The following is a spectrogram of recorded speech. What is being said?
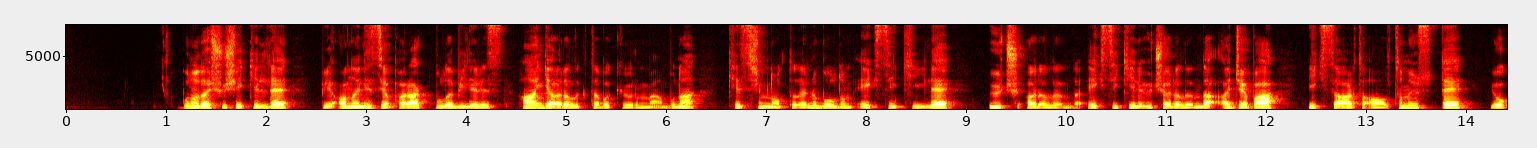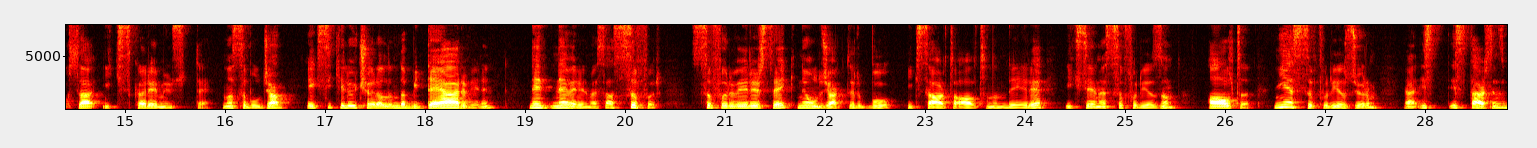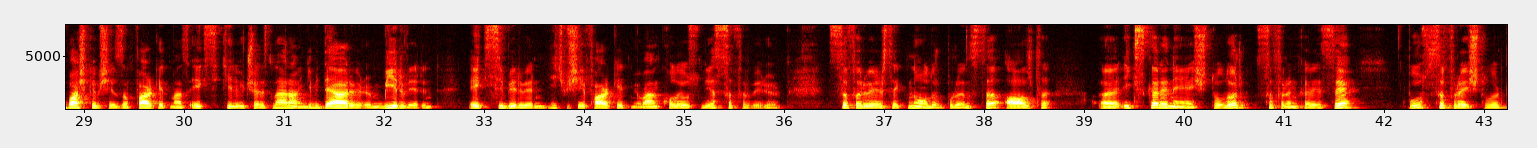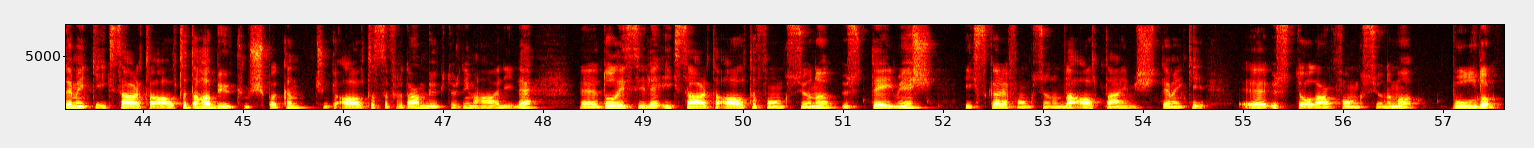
Bunu da şu şekilde bir analiz yaparak bulabiliriz. Hangi aralıkta bakıyorum ben buna? Kesişim noktalarını buldum. Eksi 2 ile 3 aralığında. Eksi 2 ile 3 aralığında acaba x artı 6 mı üstte yoksa x kare mi üstte? Nasıl bulacağım? Eksi 2 ile 3 aralığında bir değer verin. Ne, ne verir mesela? 0. 0 verirsek ne olacaktır bu x artı 6'nın değeri? x yerine 0 yazın. 6. Niye 0 yazıyorum? Yani isterseniz başka bir şey yazın. Fark etmez. Eksi 2 ile 3 arasında herhangi bir değer veriyorum. 1 verin. Eksi 1 verin. Hiçbir şey fark etmiyor. Ben kolay olsun diye 0 veriyorum. 0 verirsek ne olur burası? 6. Ee, x kare neye eşit olur? 0'ın karesi bu 0'a eşit olur. Demek ki x artı 6 daha büyükmüş. Bakın çünkü 6 sıfırdan büyüktür değil mi haliyle? Ee, dolayısıyla x artı 6 fonksiyonu üstteymiş. x kare fonksiyonum da alttaymış. Demek ki e, üstte olan fonksiyonumu buldum.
